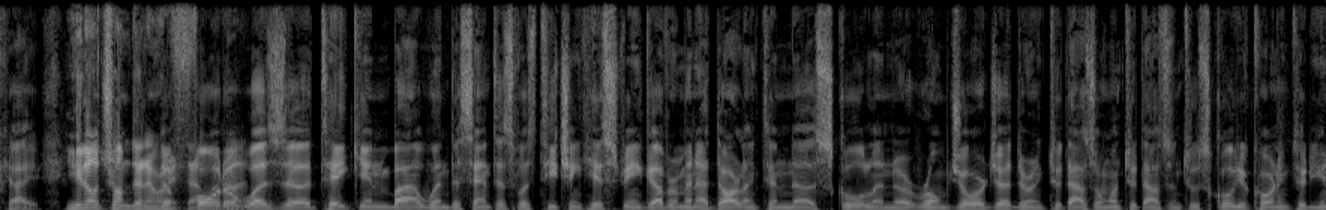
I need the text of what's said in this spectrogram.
Okay. you know Trump didn't The write that. The photo but- was uh, taken by when DeSantis was teaching history and government at Darlington uh, School in uh, Rome, Georgia, during 2001-2002 school year. According to the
